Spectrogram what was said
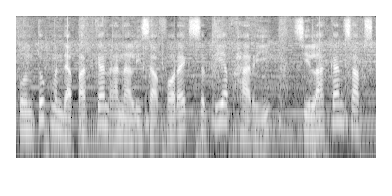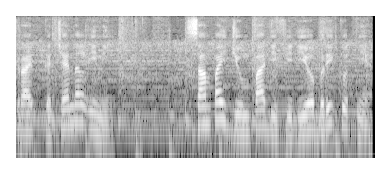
Untuk mendapatkan analisa forex setiap hari, silakan subscribe ke channel ini. Sampai jumpa di video berikutnya.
